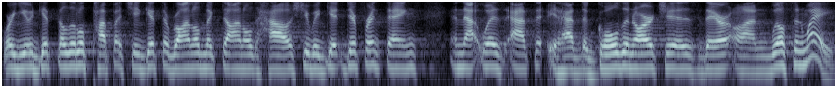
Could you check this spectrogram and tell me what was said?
where you would get the little puppets, you'd get the Ronald McDonald house, you would get different things. And that was at the, it had the golden arches there on Wilson Way.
